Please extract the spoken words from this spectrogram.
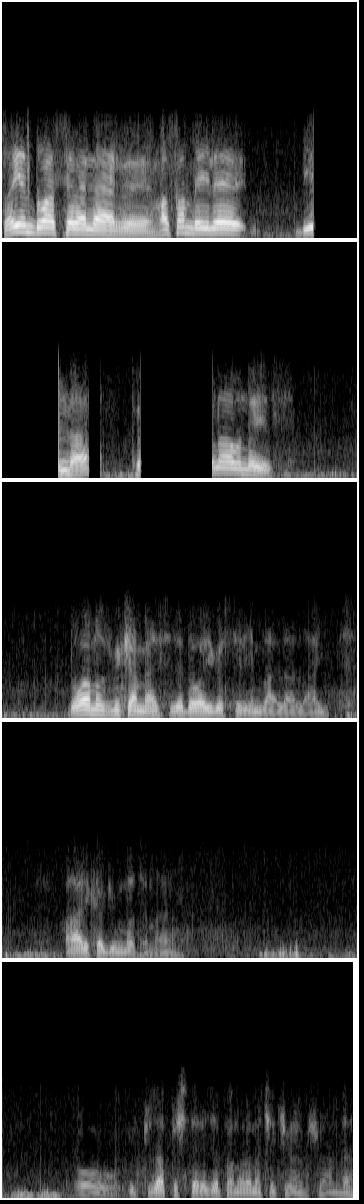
Sayın doğa severler, Hasan Bey'le bir avındayız. Doğamız mükemmel. Size doğayı göstereyim. La la la. Harika gün batımı. Oo, 360 derece panorama çekiyorum şu anda.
